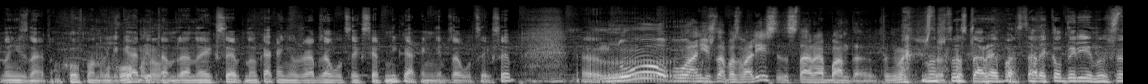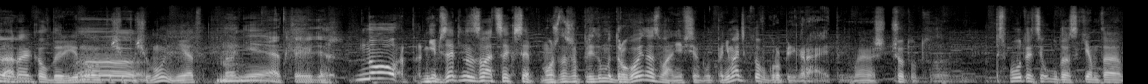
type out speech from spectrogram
ну не знаю, там Хоффману или Хоффману. Габи, там, да, на Accept, ну как они уже обзовутся Accept? Никак они не обзовутся Accept. ну, они же обозвались, это старая банда, понимаешь? Ну что, старая, ба- старая колдыри, ну что? Старая колдыри, ну, почему, почему нет? Ну нет, ты видишь. Ну, не обязательно называться Accept. Можно же придумать другое название. Все будут понимать, кто в группе играет. Понимаешь, что тут э, спутать Уда с кем-то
